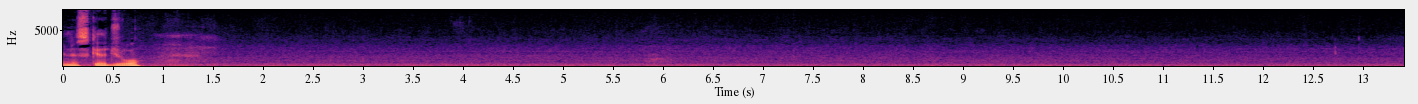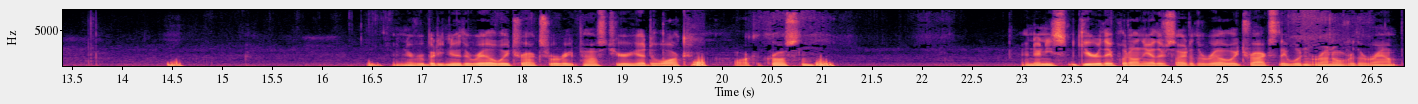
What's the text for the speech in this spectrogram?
in his schedule. Everybody knew the railway tracks were right past here. You had to walk, walk across them. And any gear they put on the other side of the railway tracks, they wouldn't run over the ramp.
